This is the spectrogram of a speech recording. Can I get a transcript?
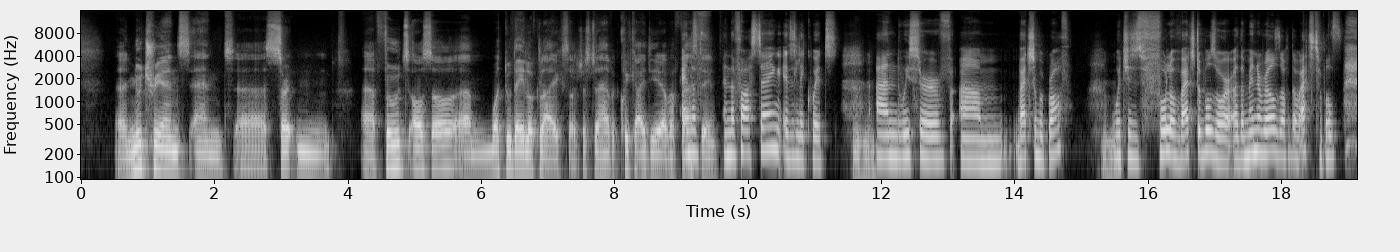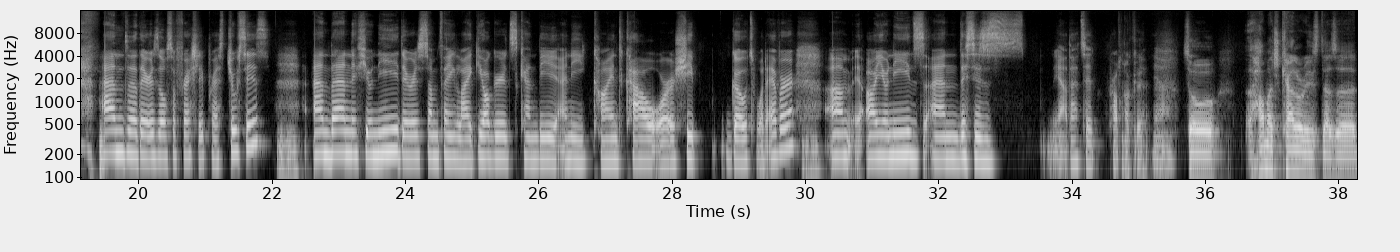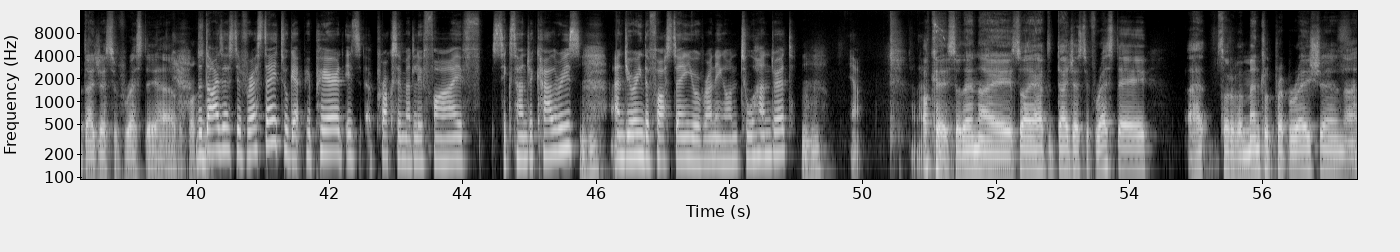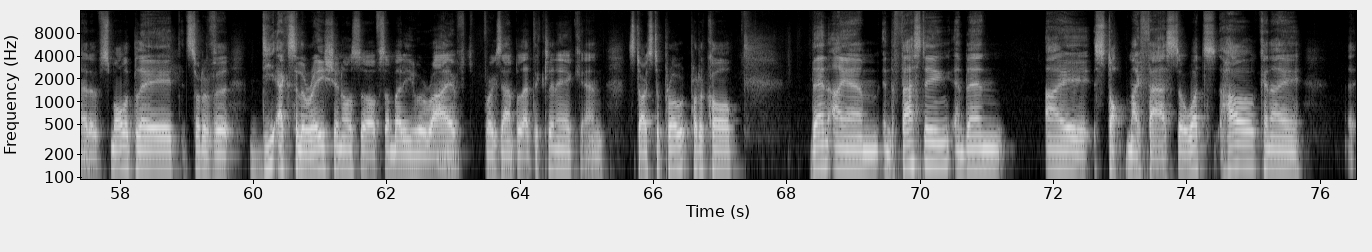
uh, nutrients and uh, certain uh, foods also. Um, what do they look like? So just to have a quick idea of a fasting. In the, in the fasting, it's liquids, mm-hmm. and we serve um, vegetable broth mm-hmm. which is full of vegetables or the minerals of the vegetables. and uh, there is also freshly pressed juices. Mm-hmm. And then, if you need, there is something like yogurts, can be any kind, cow or sheep, goat, whatever, mm-hmm. um, are your needs. And this is, yeah, that's it. Probably. Okay. Yeah. So how much calories does a digestive rest day have? The digestive rest day to get prepared is approximately five, 600 calories. Mm-hmm. And during the fasting, you're running on 200. Mm-hmm. Yeah. okay, so then I so I have the digestive rest day. I had sort of a mental preparation. I had a smaller plate. It's sort of a de-acceleration also of somebody who arrived, for example, at the clinic and starts the pro- protocol. Then I am in the fasting, and then I stop my fast. So what? How can I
